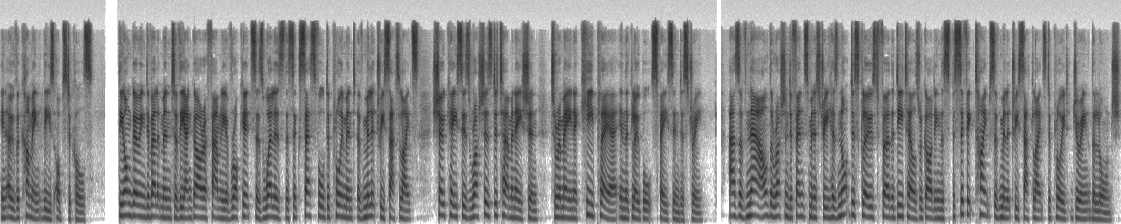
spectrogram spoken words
in overcoming these obstacles. The ongoing development of the Angara family of rockets, as well as the successful deployment of military satellites, showcases Russia's determination to remain a key player in the global space industry. As of now, the Russian Defense Ministry has not disclosed further details regarding the specific types of military satellites deployed during the launch.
